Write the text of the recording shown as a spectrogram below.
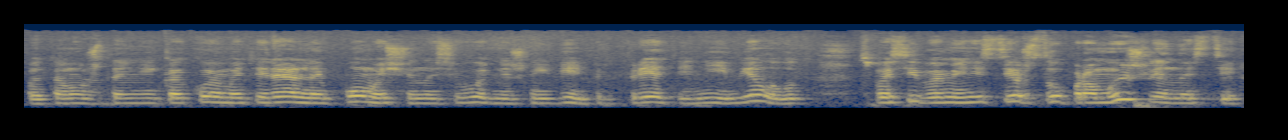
потому что никакой материальной помощи на сегодняшний день предприятие не имело. Вот спасибо Министерству промышленности,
